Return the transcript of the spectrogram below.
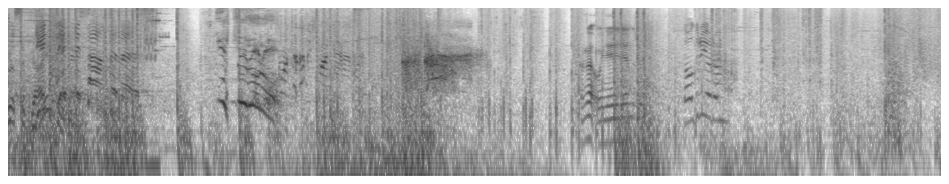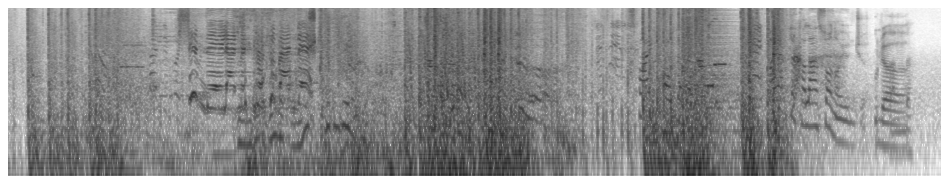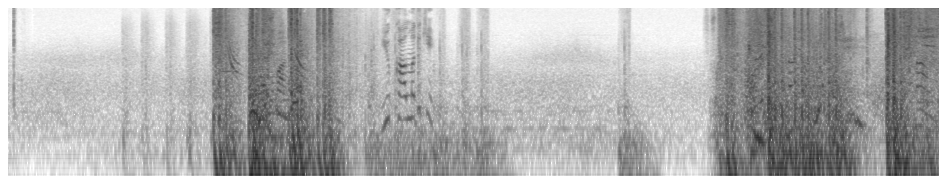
Burası gayet Gittim mi sandınız? Kanka oynayacağınız. Dolduruyorum. Şimdi eğlenme sırası bende. Spike ortada. Ayakta kalan son oyuncu. Ula. Bir düşman. Yük kalmadı ki.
